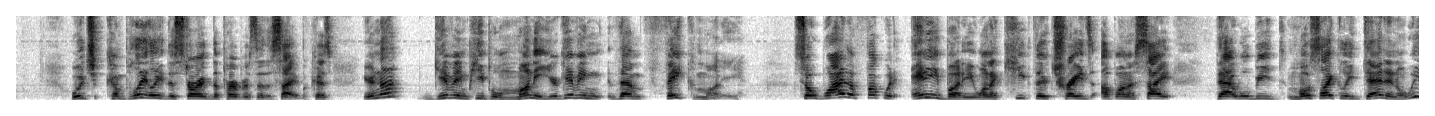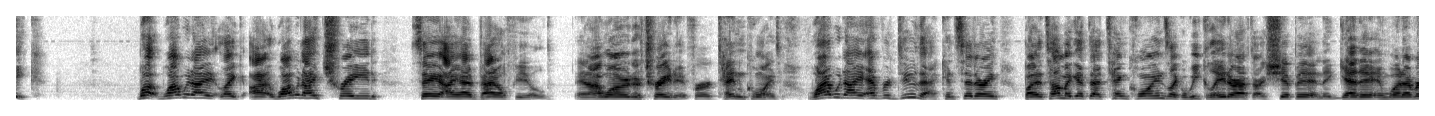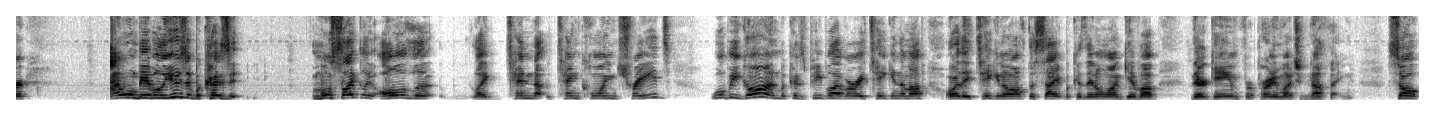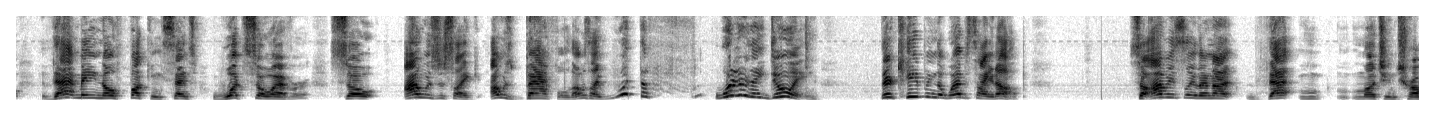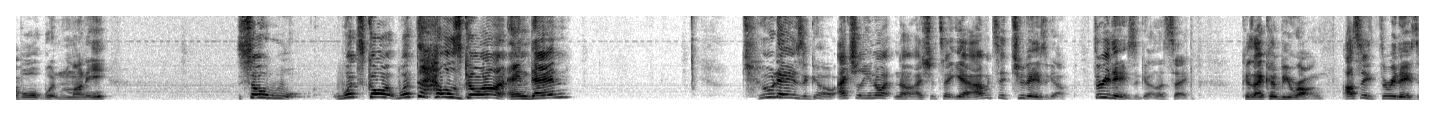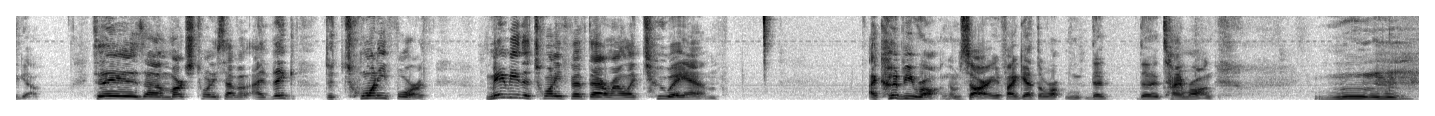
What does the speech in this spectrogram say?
which completely destroyed the purpose of the site because you're not giving people money, you're giving them fake money. So why the fuck would anybody want to keep their trades up on a site that will be most likely dead in a week? But why would I like I, why would I trade say I had Battlefield and I wanted to trade it for 10 coins. Why would I ever do that considering by the time I get that 10 coins like a week later after I ship it and they get it and whatever, I won't be able to use it because most likely all the like 10, 10 coin trades will be gone because people have already taken them up or they've taken it off the site because they don't want to give up their game for pretty much nothing. So that made no fucking sense whatsoever. So I was just like, I was baffled. I was like, what the what are they doing? They're keeping the website up. So obviously they're not that much in trouble with money. So what's going what the hell is going on? And then 2 days ago. Actually, you know what? No, I should say yeah, I would say 2 days ago. 3 days ago, let's say. Cuz I could be wrong. I'll say 3 days ago. Today is uh, March 27th. I think the 24th, maybe the 25th at around like 2 a.m. I could be wrong. I'm sorry if I get the the the time wrong. Mm,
